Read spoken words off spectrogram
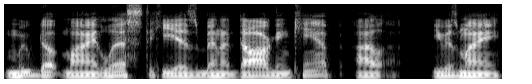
moved up my list. He has been a dog in camp. I, he was my,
